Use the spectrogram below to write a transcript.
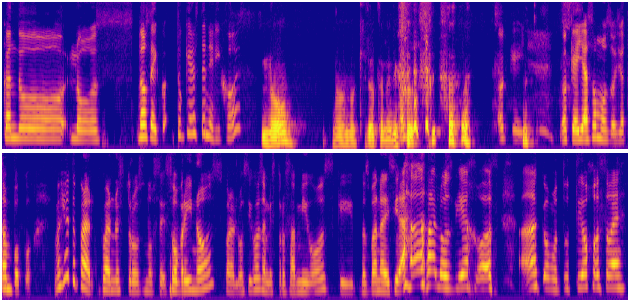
cuando los. No sé, ¿tú quieres tener hijos? No, No, no quiero tener hijos. Ok, ok, ya somos dos, yo tampoco. Imagínate para, para nuestros, no sé, sobrinos, para los hijos de nuestros amigos que nos van a decir, ah, los viejos, ah, como tu tío Josué.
